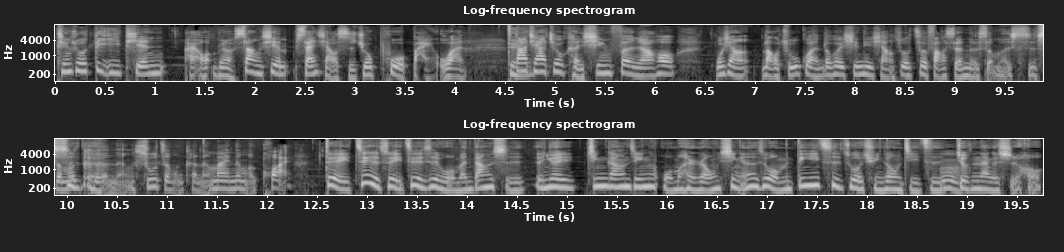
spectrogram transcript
听说第一天还哦没有上线三小时就破百万，大家就很兴奋，然后我想老主管都会心里想说，这发生了什么事？怎么可能书怎么可能卖那么快？对，这个所以这个是我们当时因为《金刚经》，我们很荣幸，那是我们第一次做群众集资，就是那个时候。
